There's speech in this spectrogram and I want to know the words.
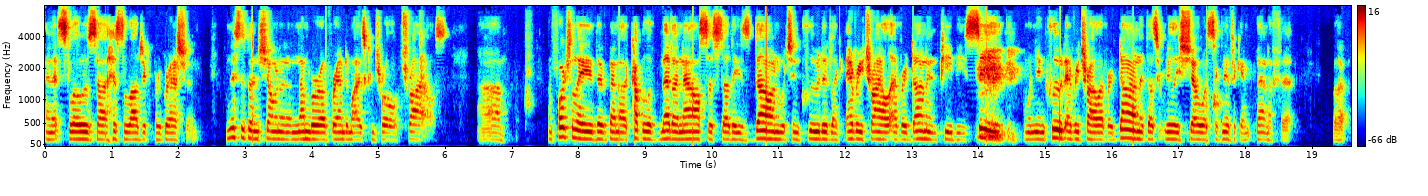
and it slows uh, histologic progression. And this has been shown in a number of randomized controlled trials. Uh, unfortunately, there have been a couple of meta-analysis studies done, which included like every trial ever done in PBC. when you include every trial ever done, it doesn't really show a significant benefit. But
